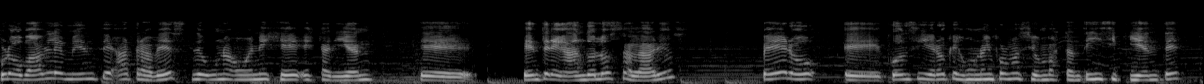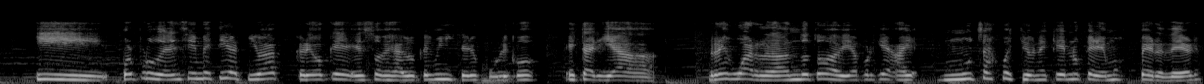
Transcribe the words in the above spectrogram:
probablemente a través de una ONG estarían eh, entregando los salarios, pero eh, considero que es una información bastante incipiente y por prudencia investigativa creo que eso es algo que el Ministerio Público estaría resguardando todavía porque hay muchas cuestiones que no queremos perder,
